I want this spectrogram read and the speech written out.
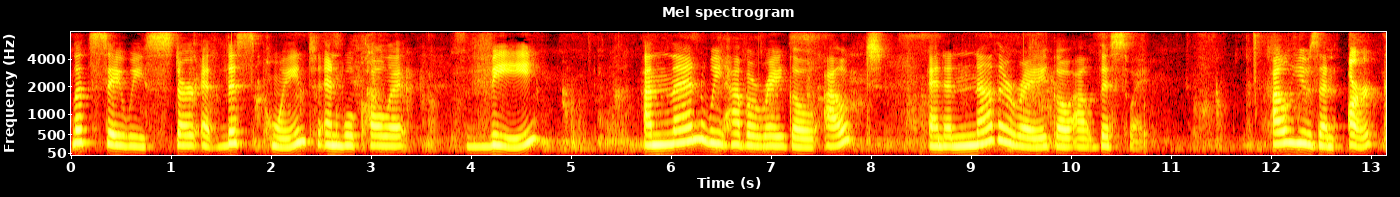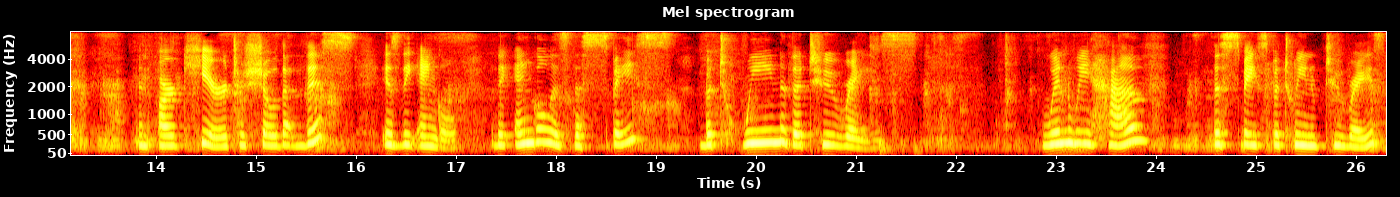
let's say we start at this point and we'll call it V. And then we have a ray go out and another ray go out this way. I'll use an arc, an arc here to show that this is the angle. The angle is the space between the two rays. When we have the space between two rays,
